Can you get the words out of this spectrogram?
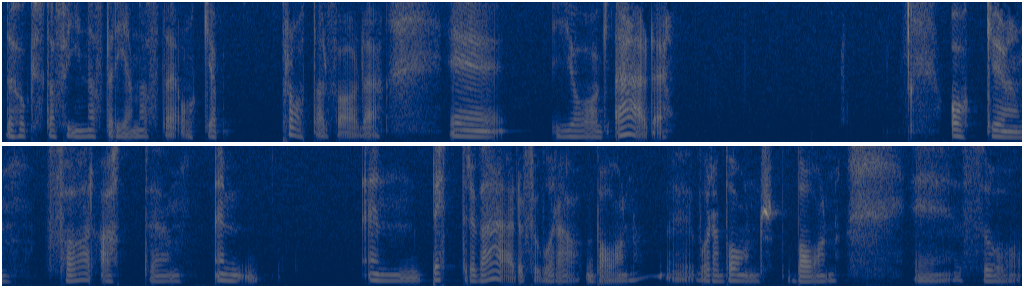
det högsta, finaste, renaste och jag pratar för det. Eh, jag är det. Och eh, för att eh, en, en bättre värld för våra barn, eh, våra barns barn, eh, så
